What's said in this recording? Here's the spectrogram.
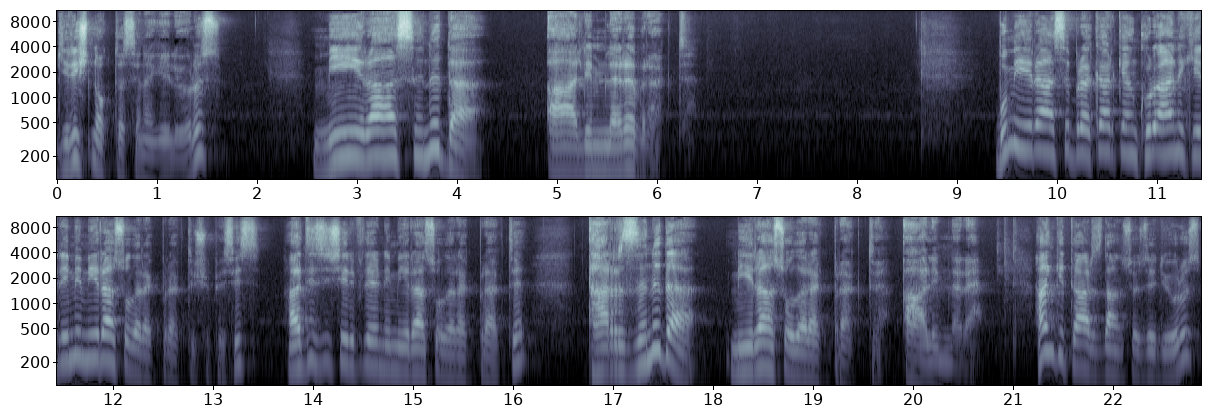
giriş noktasına geliyoruz. Mirasını da alimlere bıraktı. Bu mirası bırakarken Kur'an-ı Kerim'i miras olarak bıraktı şüphesiz. Hadis-i şeriflerini miras olarak bıraktı. Tarzını da miras olarak bıraktı alimlere. Hangi tarzdan söz ediyoruz?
